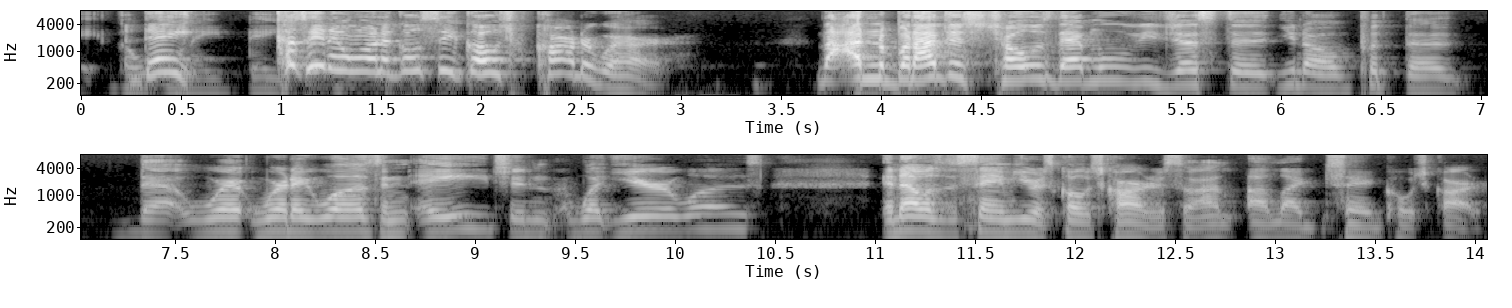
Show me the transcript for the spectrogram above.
a, go Date. a date. Cause he didn't want to go see Coach Carter with her. Nah, but I just chose that movie just to, you know, put the that where where they was in age and what year it was, and that was the same year as Coach Carter. So I I like saying Coach Carter.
